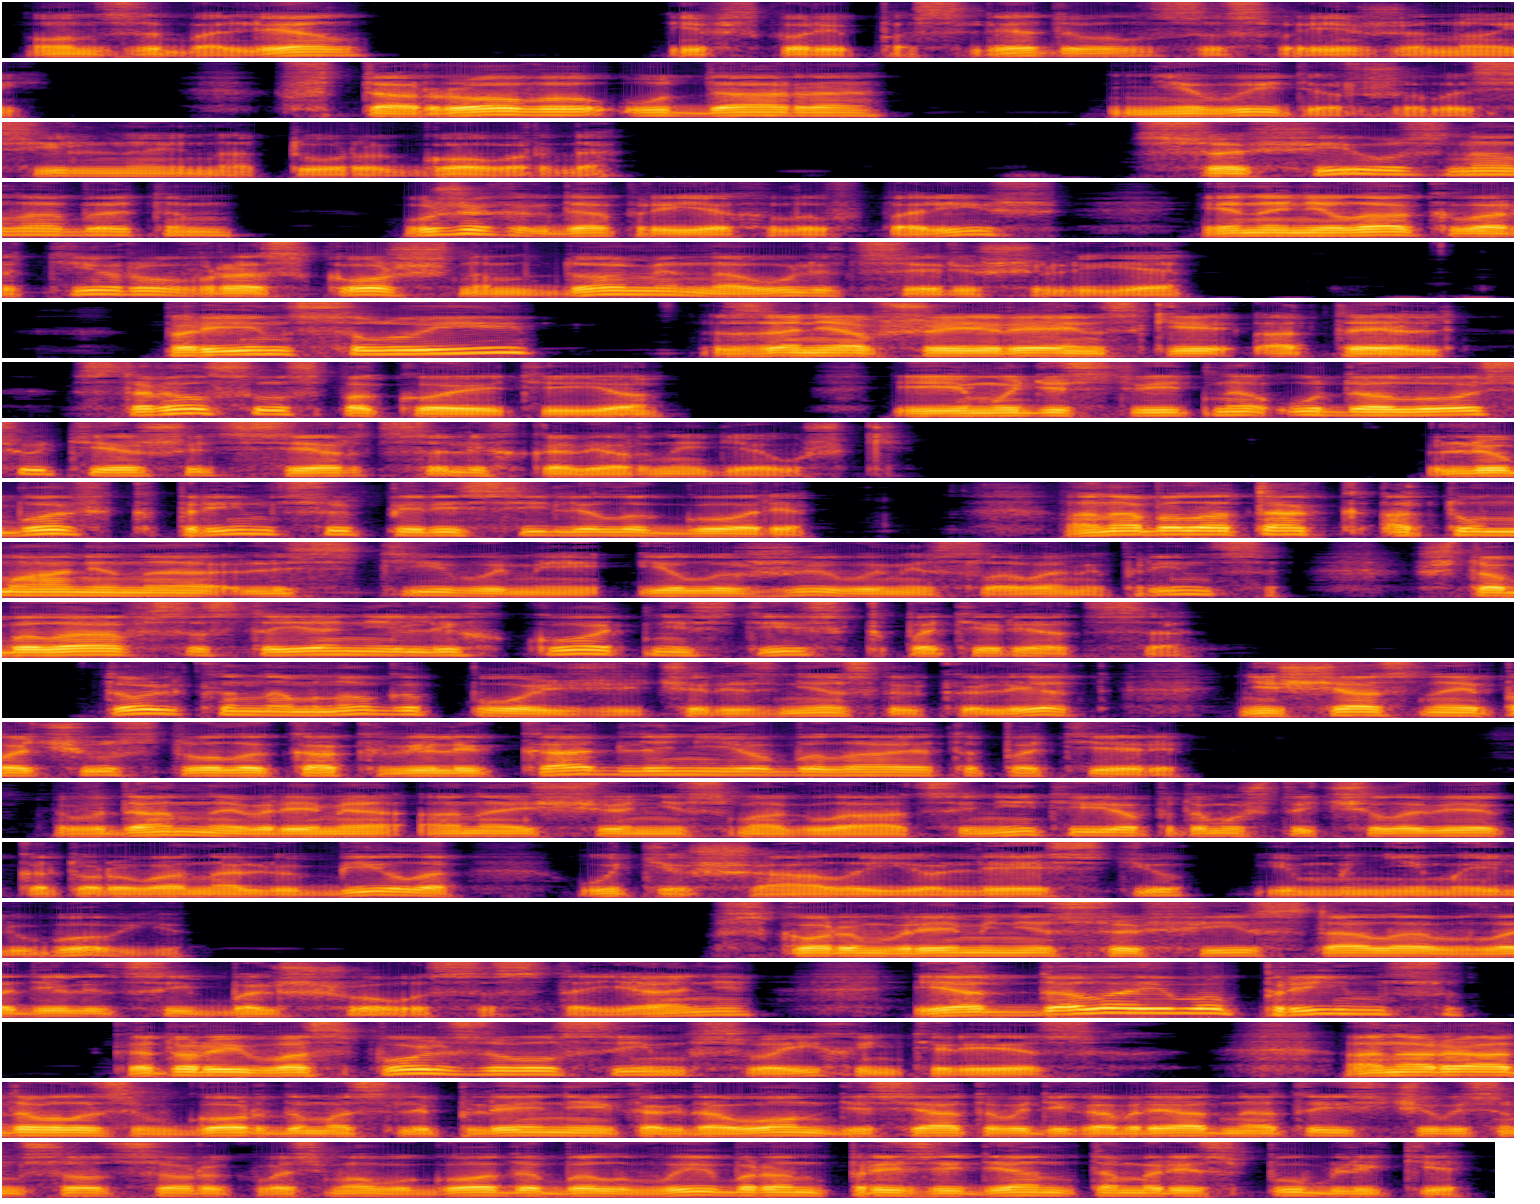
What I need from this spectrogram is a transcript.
он заболел и вскоре последовал за своей женой. Второго удара не выдержала сильная натура Говарда. Софи узнала об этом уже когда приехала в Париж и наняла квартиру в роскошном доме на улице Ришелье. Принц Луи, занявший Рейнский отель, старался успокоить ее, и ему действительно удалось утешить сердце легковерной девушки. Любовь к принцу пересилила горе. Она была так отуманена льстивыми и лживыми словами принца, что была в состоянии легко отнестись к потере отца. Только намного позже, через несколько лет, несчастная почувствовала, как велика для нее была эта потеря. В данное время она еще не смогла оценить ее, потому что человек, которого она любила, утешал ее лестью и мнимой любовью. В скором времени Софи стала владелицей большого состояния и отдала его принцу, который воспользовался им в своих интересах. Она радовалась в гордом ослеплении, когда он 10 декабря 1848 года был выбран президентом республики.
